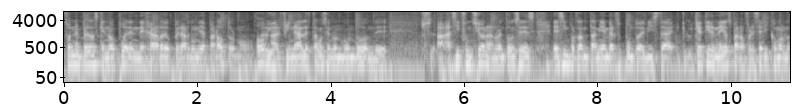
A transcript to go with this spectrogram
son empresas que no pueden dejar de operar de un día para otro, ¿no? Obvio. Al, al final estamos en un mundo donde pues, así funciona, ¿no? Entonces es importante también ver su punto de vista, qué, tienen ellos para ofrecer y cómo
